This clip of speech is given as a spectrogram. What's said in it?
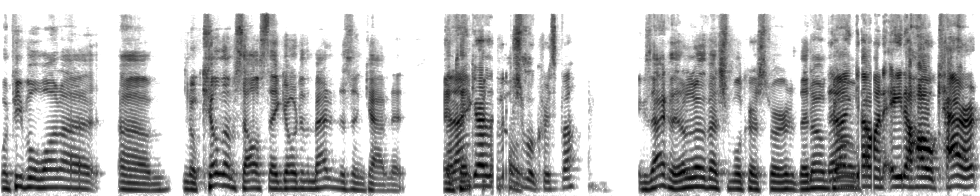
when people want to um, you know kill themselves, they go to the medicine cabinet. And they don't go to the vegetable crisper. Exactly. They don't go to the vegetable crisper. They don't. They go... don't go and eat a whole carrot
